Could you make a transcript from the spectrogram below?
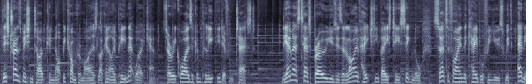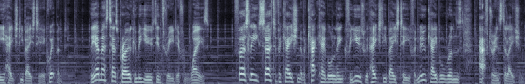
This transmission type cannot be compromised like an IP network can, so it requires a completely different test. The MS Test Pro uses a live HD-Base-T signal certifying the cable for use with any HD-Base-T equipment. The MS Test Pro can be used in three different ways. Firstly, certification of a CAT cable link for use with HD-Base-T for new cable runs after installation.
